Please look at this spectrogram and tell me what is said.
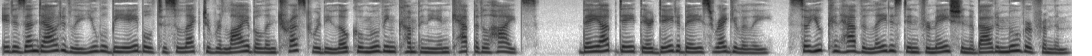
it is undoubtedly you will be able to select a reliable and trustworthy local moving company in Capitol Heights. They update their database regularly, so you can have the latest information about a mover from them.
